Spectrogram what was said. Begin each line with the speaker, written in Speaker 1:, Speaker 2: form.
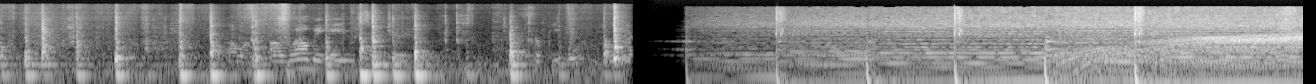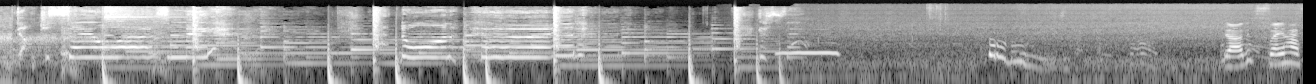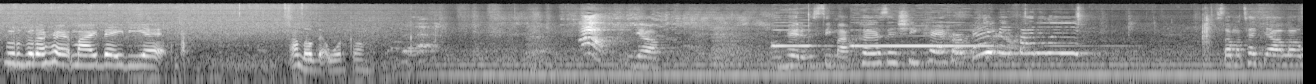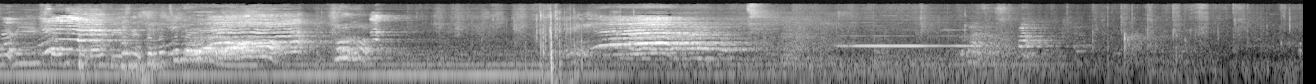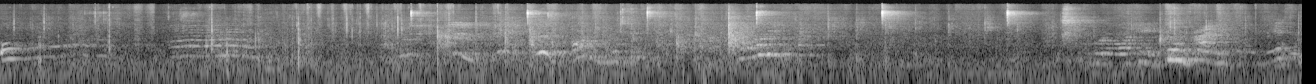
Speaker 1: a, a well-behaved center for people.
Speaker 2: Don't you say a word to me. I don't wanna hear it. You say.
Speaker 3: Yeah, this is the same hospital that I had my baby at. I love that waterfall. Yeah. I'm headed to see my cousin. She had her baby finally. So I'm gonna take y'all along with me so we can go visit the little man.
